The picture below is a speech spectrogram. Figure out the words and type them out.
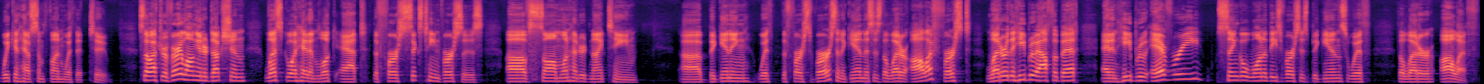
we can have some fun with it too. So, after a very long introduction, let's go ahead and look at the first 16 verses of Psalm 119, uh, beginning with the first verse. And again, this is the letter Aleph, first letter of the Hebrew alphabet. And in Hebrew, every single one of these verses begins with the letter Aleph.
